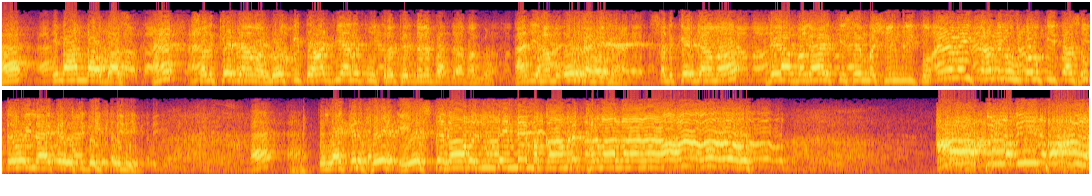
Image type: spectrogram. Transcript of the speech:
ایمان نال دس سدکے جا لوگ آج ہی آنے پوتر پھر باندر مانگو ہاں جی ہم اڑ رہے ہیں۔ سدکے جا جا بغیر کسی مشینری تو ایویں ہی کند نو حکم کیا سو تو وہی لے کے اچ گئی کھڑی ہے۔ تو لیکن پھر اس کے باوجود ان مقام رکھ والا آپ نبی پاک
